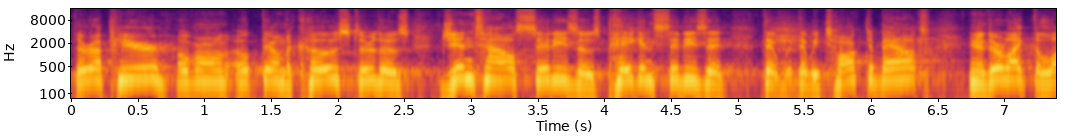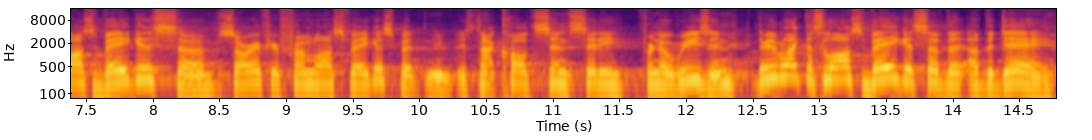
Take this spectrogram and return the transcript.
They're up here, over on, up there on the coast. They're those Gentile cities, those pagan cities that, that, that we talked about. You know, they're like the Las Vegas. Uh, sorry if you're from Las Vegas, but it's not called Sin City for no reason. They were like this Las Vegas of the, of the day.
